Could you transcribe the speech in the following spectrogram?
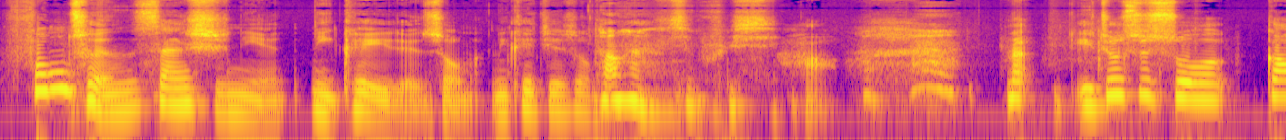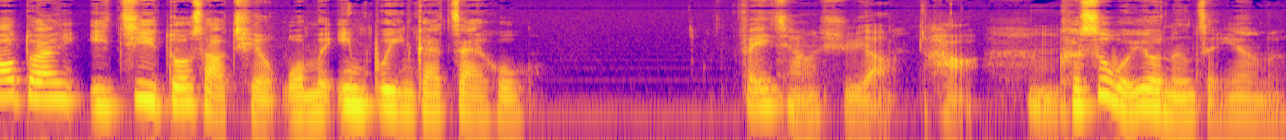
封存三十年，你可以忍受吗？你可以接受吗？当然是不行。好，那也就是说，高端一季多少钱，我们应不应该在乎？非常需要。好，可是我又能怎样呢？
